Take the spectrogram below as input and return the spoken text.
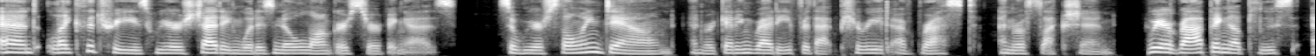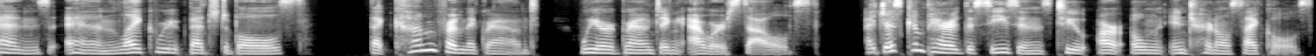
And like the trees, we are shedding what is no longer serving us. So we are slowing down and we're getting ready for that period of rest and reflection we are wrapping up loose ends, and like root vegetables that come from the ground, we are grounding ourselves. I just compared the seasons to our own internal cycles,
